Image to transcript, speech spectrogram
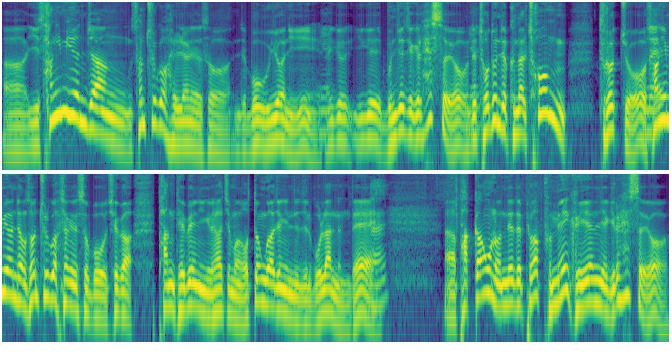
어, 이 상임위원장 선출과 관련해서 이제 모 의원이 예. 이게 이게 문제 제기를 했어요. 근데 예. 저도 이제 그날 처음 들었죠. 네. 상임위원장 선출 과정에서 뭐 제가 당 대변인이긴 하지만 어떤 과정이 있는지를 몰랐는데 네. 아, 박강훈 원내대표가 분명히 그 얘기를 했어요.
